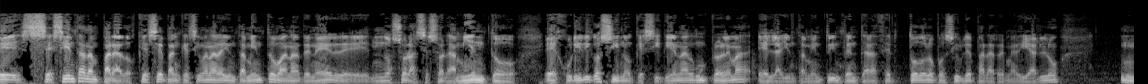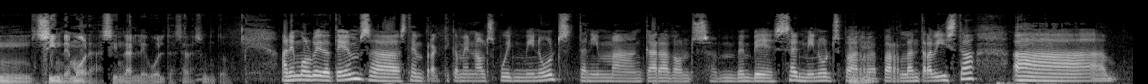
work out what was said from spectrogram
eh, se sientan amparados, que sepan que si van al ayuntamiento van a tener eh, no solo asesoramiento eh, jurídico, sino que si tienen algún problema, el ayuntamiento intentará hacer todo lo posible para remediarlo mm, sin demora, sin darle vueltas al assunto. Anem molt bé de temps, eh, estem pràcticament als 8 minuts, tenim encara doncs, ben bé 7 minuts per, uh -huh. per l'entrevista. Eh,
